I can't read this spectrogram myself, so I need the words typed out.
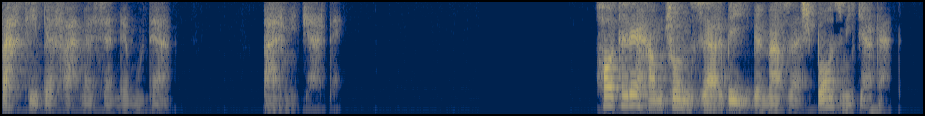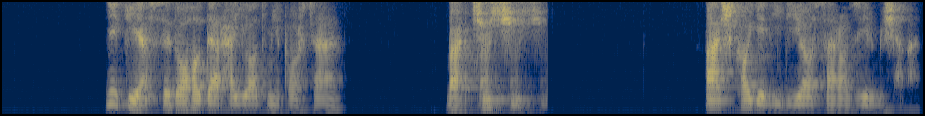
وقتی به فهم زنده بودم برمیگرده. خاطره همچون ضربه‌ای به مغزش باز میگردد. یکی از صداها در حیات می‌پرسد بچه چی؟ اشکهای لیدیا سرازیر می شود.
